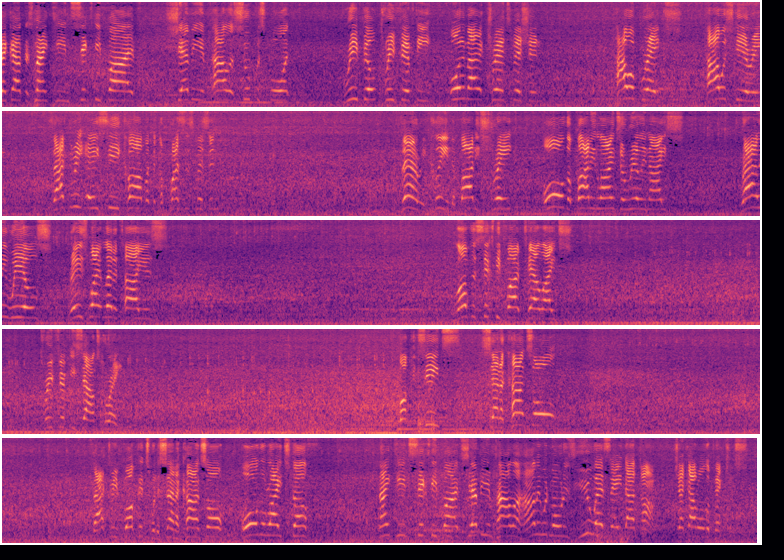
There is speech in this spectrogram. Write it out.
Check out this 1965 Chevy Impala Super Sport, rebuilt 350, automatic transmission, power brakes, power steering, factory AC car, but the compressor's missing. Very clean, the body's straight, all the body lines are really nice. Rally wheels, raised white letter tires. Love the 65 taillights. 350 sounds great. Bucket seats, center console. Factory buckets with a center console. All the right stuff. 1965 Chevy Impala, Hollywood Motors, USA.com. Check out all the pictures.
